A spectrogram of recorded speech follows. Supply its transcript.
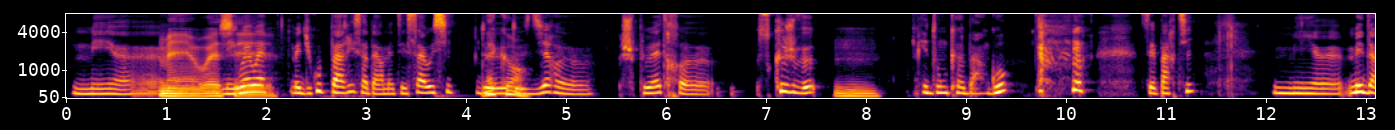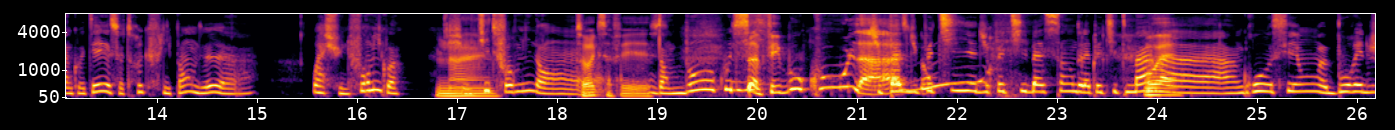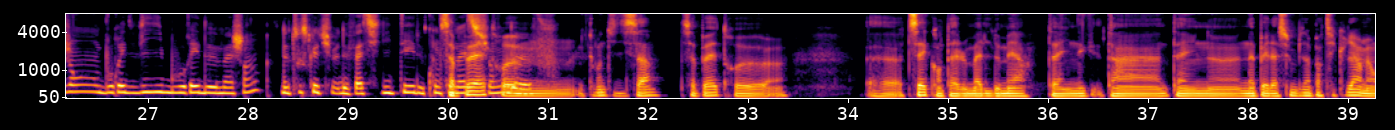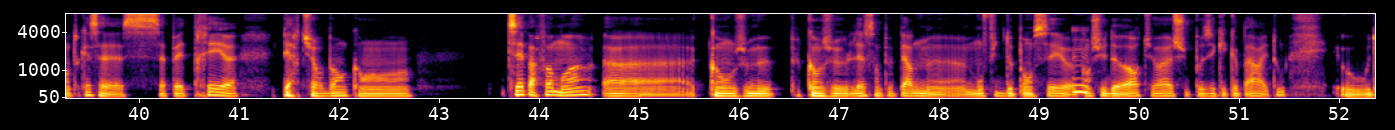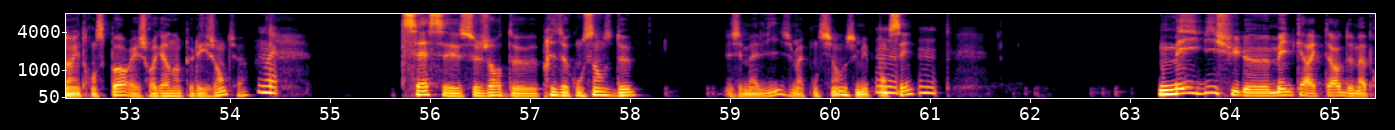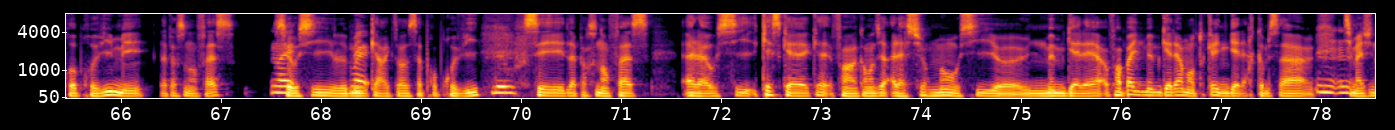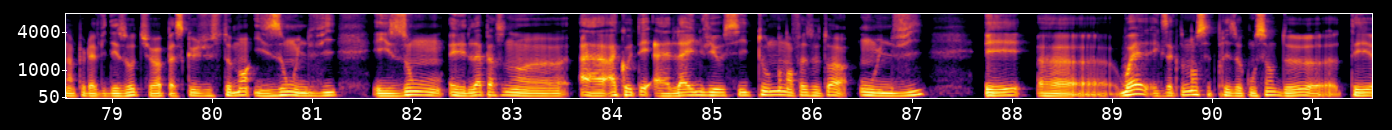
Mais, euh, Mais ouais, mais c'est. ouais, ouais. Mais du coup, Paris, ça permettait ça aussi, de, se dire, euh, je peux être ce que je veux. Hmm. Et donc, ben, go. c'est parti. Mais, mais d'un côté, ce truc flippant de, ouais, je suis une fourmi, quoi. Suis une Ouais. petite fourmi dans, C'est vrai que ça fait. dans beaucoup de Ça fait beaucoup là. Tu passes du non petit, du petit bassin, de la petite mare Ouais. à un gros océan euh, bourré de gens, bourré de vie, bourré de machin, de tout ce que tu veux, de facilité, de Ça peut consommation. être. de... euh, comment tu dis ça? Ça peut être. euh, euh, tu sais, quand t'as le mal de mer, t'as une, t'as un- t'as une, euh, une appellation bien particulière, mais en tout cas, ça, ça peut être très euh, perturbant quand. Tu sais, parfois, moi, euh, quand je me, quand je laisse un peu perdre me- mon fil de pensée, euh, Mm. quand je suis dehors, tu vois, je suis posé quelque part et tout, ou dans les transports, et je regarde un peu les gens, tu vois. Ouais. Tu sais, c'est ce genre de prise de conscience de j'ai ma vie, j'ai ma conscience, j'ai mes pensées. Mm, mm. Maybe je suis le main character de ma propre vie, mais la personne en face, c'est aussi le main Ouais. character de sa propre vie. C'est la personne en face, elle a aussi, qu'est-ce qu'elle, enfin comment dire, elle a sûrement aussi euh, une même galère, enfin pas une même galère, mais en tout cas une galère comme ça. Mm, mm. T'imagines un peu la vie des autres, tu vois, parce que justement ils ont une vie et ils ont et la personne euh, à, à côté, elle a une vie aussi. Tout le monde en face de toi ont une vie et euh, ouais, exactement cette prise de conscience de euh, t'es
